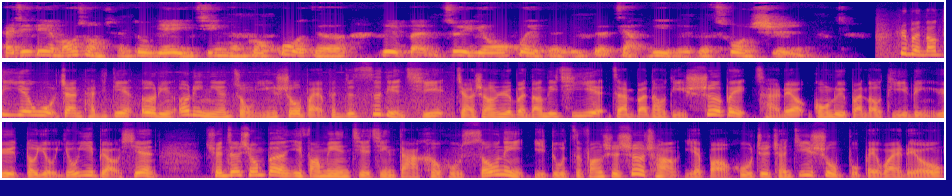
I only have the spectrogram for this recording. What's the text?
台积电某种程度也已经能够获得日本最优惠的一个奖励的一个措施。日本当地业务占台积电二零二零年总营收百分之四点七，加上日本当地企业在半导体设备、材料、功率半导体领域都有优异表现，选择熊本，一方面接近大客户 Sony，以独资方式设厂，也保护制程技术不被外流。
